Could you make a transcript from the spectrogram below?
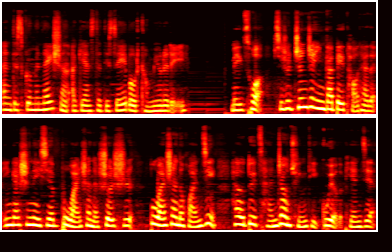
and discrimination against the disabled community。”没错，其实真正应该被淘汰的，应该是那些不完善的设施、不完善的环境，还有对残障群体固有的偏见。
